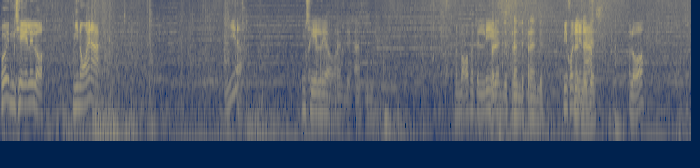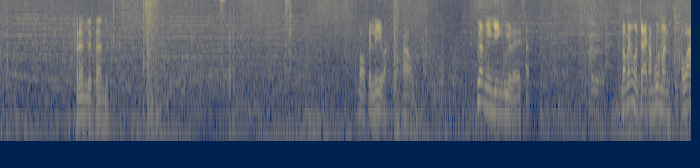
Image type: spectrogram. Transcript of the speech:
เฮ้ยมึงเชนเลยเหรอ มีน้อยนะเฮียมึงเชนเลยเหรอวะ Friendly, ah, มันบอกว่าเป็นเทลลี่ friendly, friendly, friendly. มีคนอยู่ใน Friendly, น้ guys. ำฮัลโหล Friendly, friendly. บอกเฟลลี่ว่ะเก้าเพื่อนมึงยังยิงกูอยู่เลยไอ้สัตว์เออ เราไม่ต้องสนใจคำพูดมัน เพราะว่า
